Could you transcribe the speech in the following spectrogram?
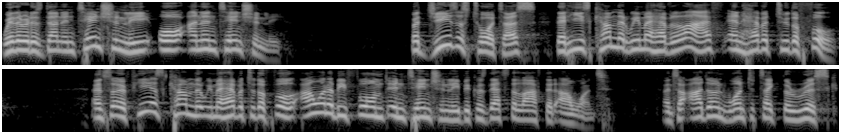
whether it is done intentionally or unintentionally. But Jesus taught us that He He's come that we may have life and have it to the full. And so, if He has come that we may have it to the full, I want to be formed intentionally because that's the life that I want. And so, I don't want to take the risk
